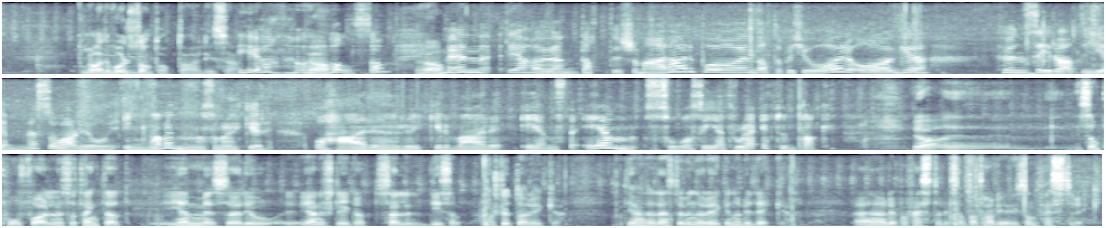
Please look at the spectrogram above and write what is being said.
Det var et voldsomt hopp da, Lise. Ja, det var Ja. voldsomt. Ja. Men jeg har jo en datter som er her, på, en datter på 20 år, og eh, hun sier jo at hjemme så er det jo ingen av vennene som røyker. Og her eh, røyker hver eneste en, så å si. Jeg tror det er ett unntak. Ja, eh, litt sånn påfallende så tenkte jeg at hjemme så er det jo gjerne slik at selv de som har slutta å røyke, de har en tendens til å begynne å røyke når de drikker. Eh, Når de er på fest. Liksom. Da tar de liksom festrøyk.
